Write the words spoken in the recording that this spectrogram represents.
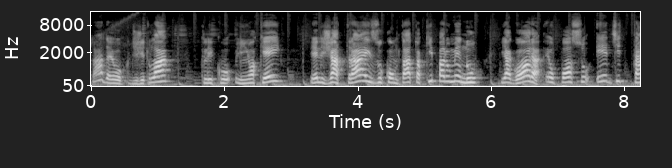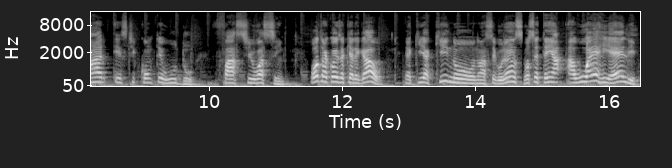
Tá? Daí eu digito lá, clico em OK, ele já traz o contato aqui para o menu. E agora eu posso editar este conteúdo. Fácil assim. Outra coisa que é legal é que aqui no, na segurança você tem a, a URL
